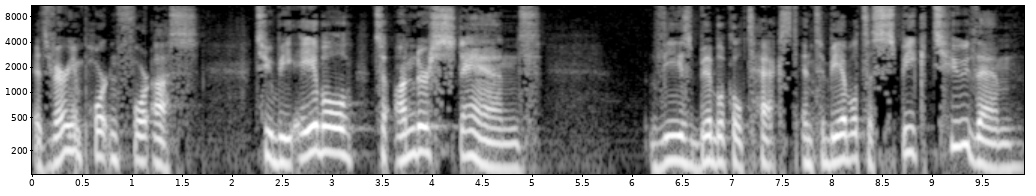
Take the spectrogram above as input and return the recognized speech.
it's very important for us to be able to understand these biblical texts and to be able to speak to them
